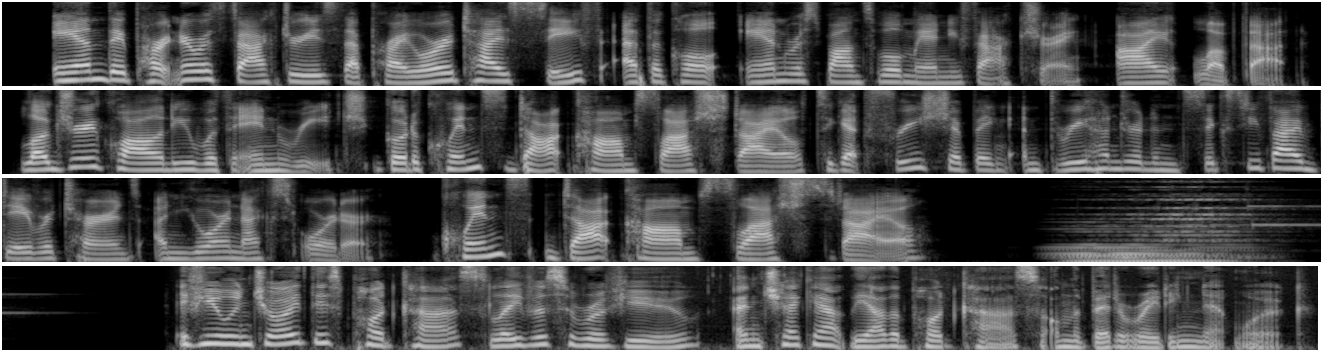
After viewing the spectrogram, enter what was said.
And they partner with factories that prioritize safe, ethical, and responsible manufacturing. I love that. Luxury quality within reach. Go to quince.com slash style to get free shipping and 365 day returns on your next order. Quince.com slash style. If you enjoyed this podcast, leave us a review and check out the other podcasts on the Better Reading Network.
